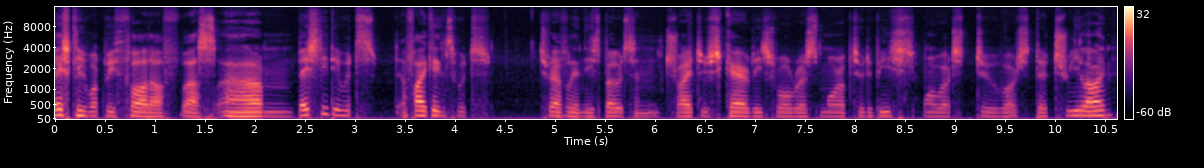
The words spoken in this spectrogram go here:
Basically, what we thought of was um, basically they would Vikings would travel in these boats and try to scare these walrus more up to the beach, more towards the tree line.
